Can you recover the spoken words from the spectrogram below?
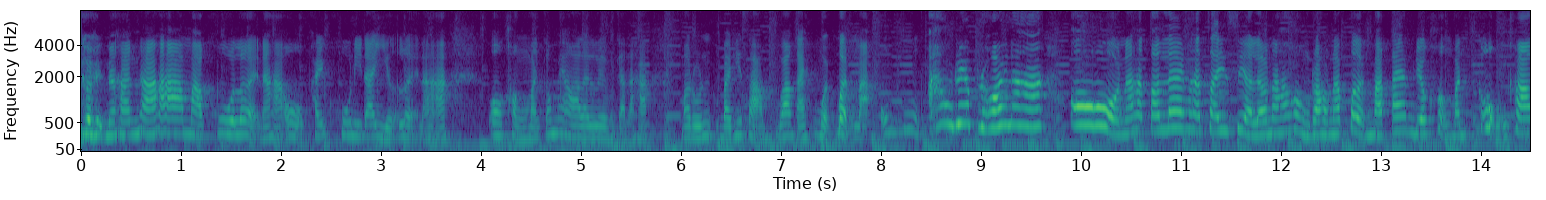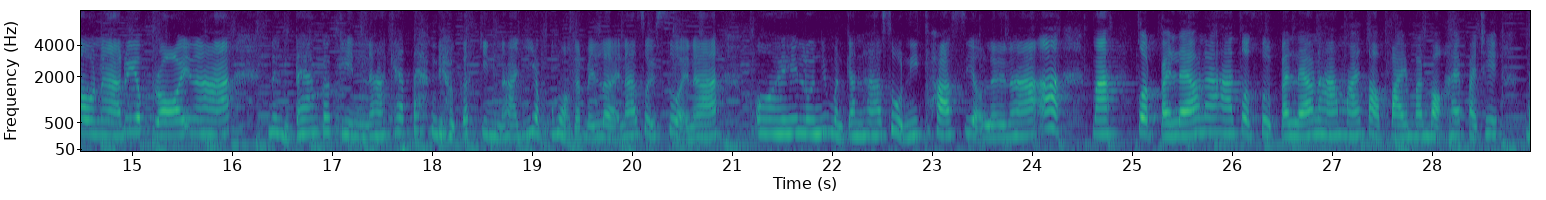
เลยนะคะหน้าห้ามาคู่เลยนะคะ โอ้ไพ่คู่นี้ได้เยอะเลยนะคะโอ้ของมันก็ไม่เอาอะไรเลยเหมือนกันนะคะ มารุ้นใบที่ 3 ว่าไงหมวยเปิดมาอ้โหอ้าวเรียบร้อยนะคะ โอ้โหนะคะ ตอนแรกนะคะใจเสียแล้วนะคะของเรานะเปิดมาแต้มเดียวของมันโก่งเข้านะเรียบร้อยนะคะ หนึ่งแต้มก็กินนะ แค่แต้มเดียวก็กินนะเหยียบหัวกันไปเลยนะ สวยๆนะ โอ้ยลุ้นอยู่เหมือนกันนะสูตรนี้พาเสี่ยวเลยนะะอะมากดไปแล้วนะคะ กดสูตรไปแล้วนะคะ ไม้ต่อไปมันบอกให้ไปที่แบ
